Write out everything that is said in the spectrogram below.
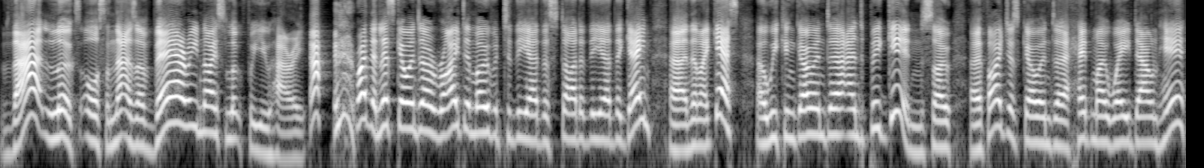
that looks awesome. That is a very nice look for you, Harry. right then, let's go and uh, ride him over to the uh, the start of the uh, the game, uh, and then I guess we can go and and begin. So if I just go and head my way down here,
